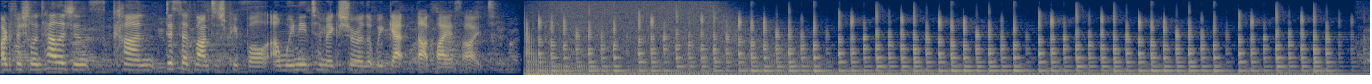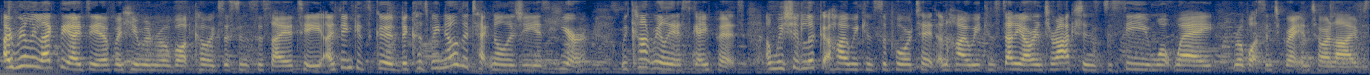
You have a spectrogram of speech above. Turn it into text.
artificial intelligence can disadvantage people, and we need to make sure that we get that bias out. I really like the idea of a human-robot coexistence society. I think it's good because we know the technology is here. We can't really escape it. And we should look at how we can support it and how we can study our interactions to see in what way robots integrate into our lives.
